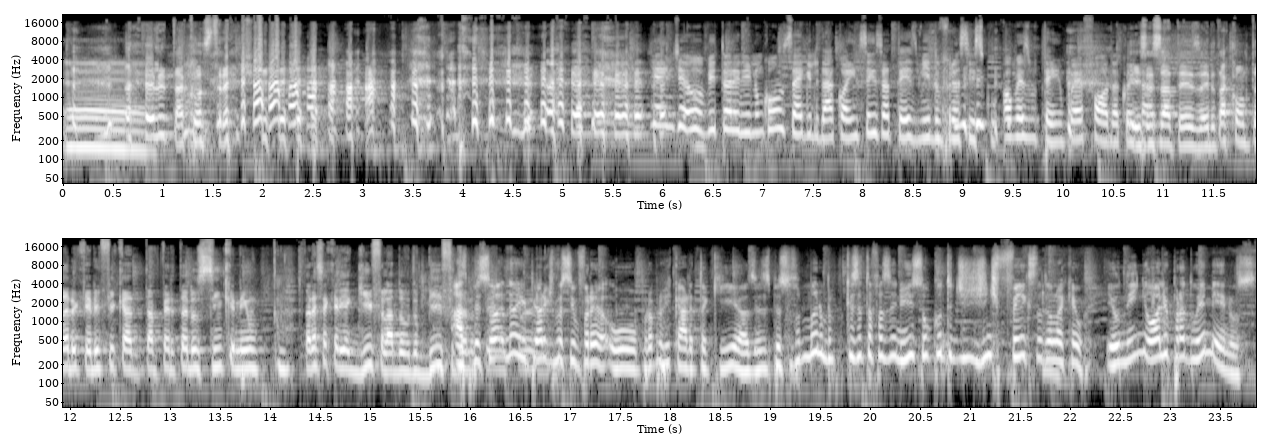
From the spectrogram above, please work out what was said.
É, Ele tá constrangido. Gente, o Vitor, ele não consegue lidar com a insensatez minha e do Francisco ao mesmo tempo. É foda, coitado. Insensatez. Ele tá contando que ele fica tá apertando o 5 e nenhum. Parece aquele GIF lá do, do bife. As pessoas. Não, e pior que, tipo assim, for- o próprio Ricardo tá aqui, às vezes as pessoas falam, mano, por que você tá fazendo isso? Olha o quanto de gente feia que você tá dando like. Eu, eu nem olho pra doer menos.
